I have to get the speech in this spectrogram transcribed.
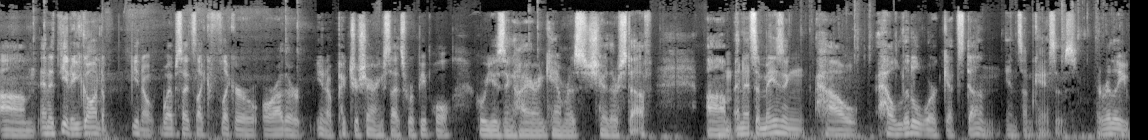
Um, and it, you know, you go onto, you know, websites like Flickr or other, you know, picture sharing sites where people who are using higher end cameras share their stuff. Um, and it's amazing how, how little work gets done in some cases. It really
